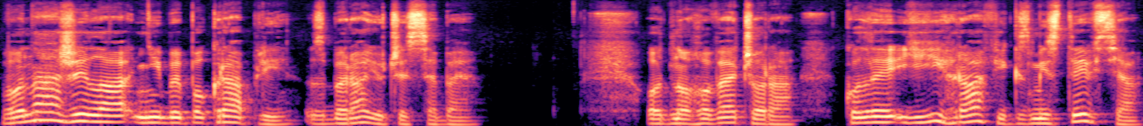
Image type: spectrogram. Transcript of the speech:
Вона жила ніби по краплі, збираючи себе. Одного вечора, коли її графік змістився,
